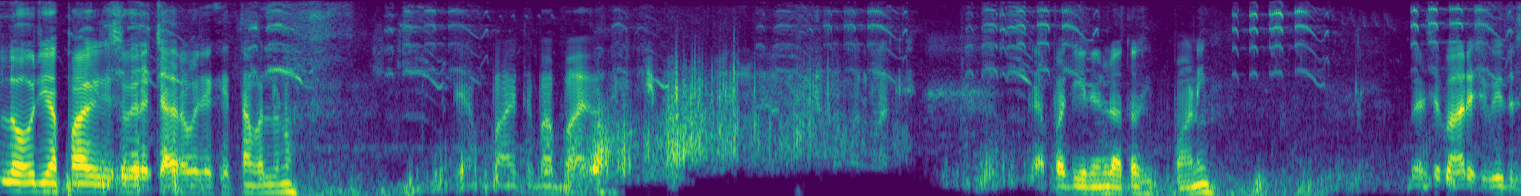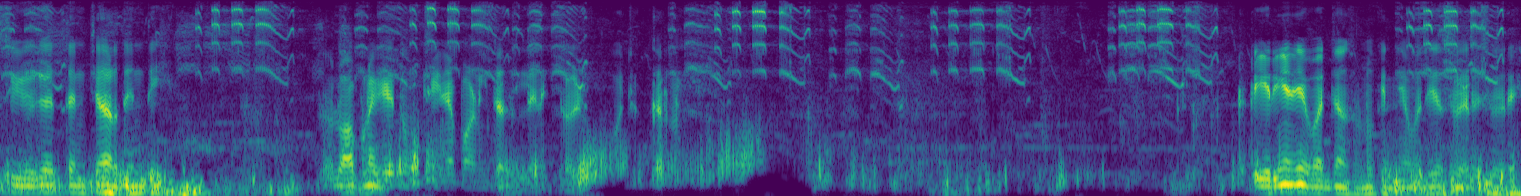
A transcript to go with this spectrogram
ਲੋ ਜੀ, ਆਪਾਂ ਆ ਗਏ ਸੀ ਸਵੇਰੇ 4 ਵਜੇ ਖੇਤਾਂ ਵੱਲ ਨੂੰ। ਤੇ ਆਪਾਂ ਇੱਥੇ ਬਾਬਾ ਆਇਆ। ਸੀ ਤੇ ਆਪਾਂ ਜੀਰੇ ਨੂੰ ਲਾਤਾ ਸੀ ਪਾਣੀ। ਵੈਸੇ ਬਾਰਿਸ਼ ਵੀ ਦੱਸੀ ਹੋਈ ਹੈ ਤਿੰਨ ਚਾਰ ਦਿਨ ਦੀ। ਚਲੋ, ਆਪਣੇ ਖੇਤ ਤੋਂ ਉੱਠੀ ਨੇ, ਪਾਣੀ ਤਾਂ ਥੱਲੇ ਨਿਕਲ ਜੂ ਕੋਈ ਚੱਕਰ ਨਹੀਂ। ਟੀਰੀਆਂ ਦੀਆਂ ਆਵਾਜ਼ਾਂ ਸੁਣੋ, ਕਿੰਨੀਆਂ ਵਧੀਆ ਸਵੇਰੇ ਸਵੇਰੇ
